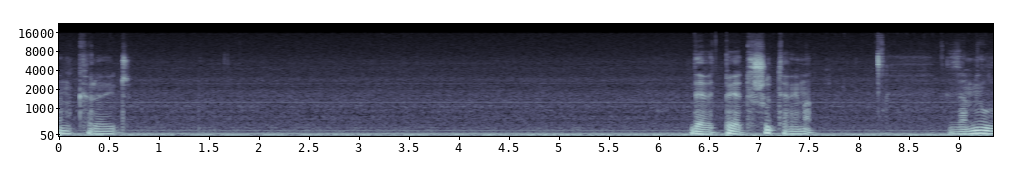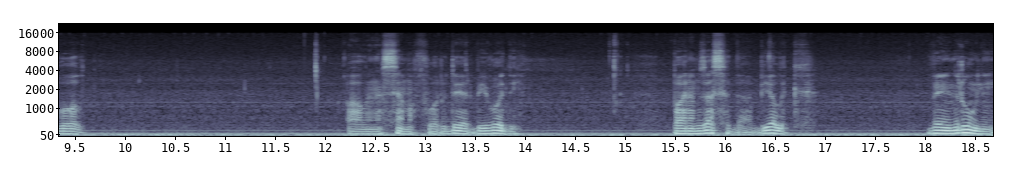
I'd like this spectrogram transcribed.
Encourage. Devet pet u šutevima za Millwall ali na semaforu derbi vodi barem nam zaseda Bjelik Wayne Rooney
